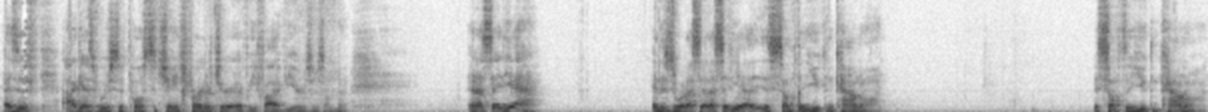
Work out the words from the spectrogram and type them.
As if I guess we're supposed to change furniture every five years or something. And I said, "Yeah." And this is what I said. I said, "Yeah, it's something you can count on. It's something you can count on."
